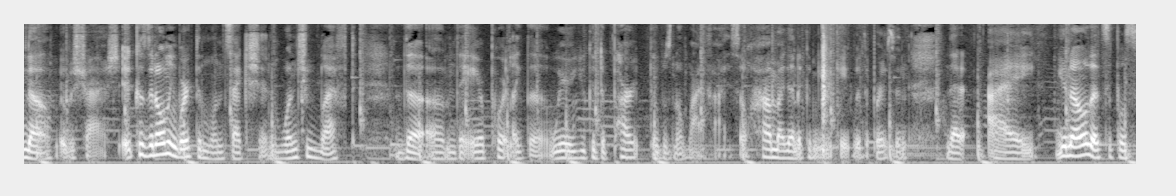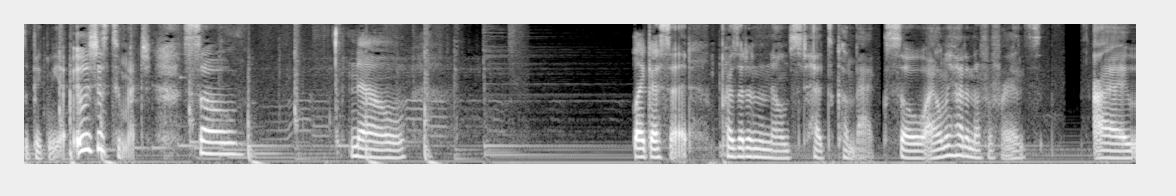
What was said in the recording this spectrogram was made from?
No, it was trash because it, it, only worked in one section. Once you left the um the airport, like the where you could depart, there was no Wi-Fi. So how am I gonna communicate with the person that I, you know, that's supposed to pick me up? It was just too much. So now like I said, president announced had to come back. So I only had enough for France. I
